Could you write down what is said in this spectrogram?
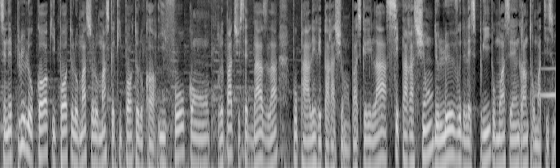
ce n'est plus le corps qui porte le masque, c'est le masque qui porte le corps. Il faut qu'on reparte sur cette base-là pour parler réparation parce que la séparation de l'œuvre de l'esprit, pour moi, c'est un grand traumatisme.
